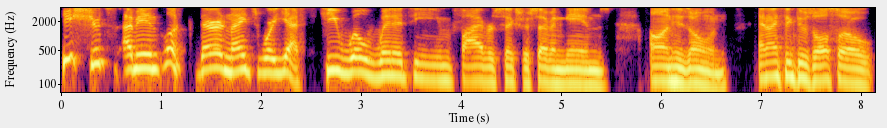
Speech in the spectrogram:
he shoots. I mean, look, there are nights where yes, he will win a team five or six or seven games on his own, and I think there's also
